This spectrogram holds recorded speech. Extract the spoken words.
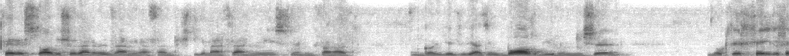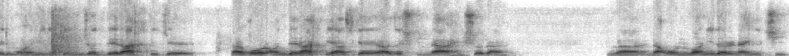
فرستاده شدن به زمین اصلا پیش دیگه مطرح نیست. یعنی فقط انگار یه جوری از این باغ بیرون میشه. نکته خیلی خیلی مهم اینه که اینجا درختی که در قرآن درختی هست که ازش نهی شدن و نه عنوانی داره نه هیچی.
